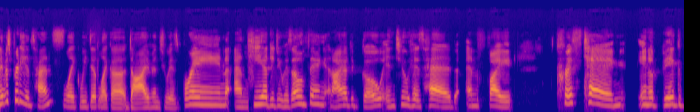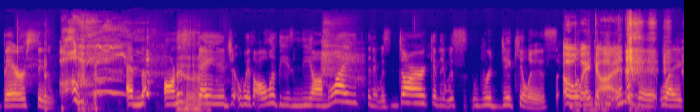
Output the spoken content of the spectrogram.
it was pretty intense. Like we did like a dive into his brain and he had to do his own thing and I had to go into his head and fight Chris Tang in a big bear suit oh. And on a stage with all of these neon lights and it was dark and it was ridiculous Oh but my like at the end of it like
